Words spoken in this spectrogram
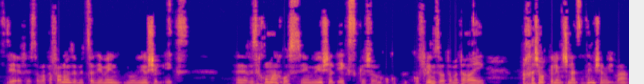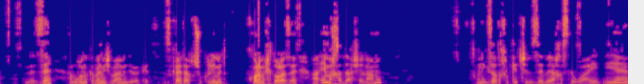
זה יהיה 0. אבל כפרנו את זה בצד ימין במיו של x. אה, וזכרו מה אנחנו עושים, מיו של x, כאשר אנחנו כופלים זאת, המטרה היא, אחרי שמכפילים את שני הצדדים של המשוואה, וזה אמורים לקבל משוואה מדויקת. אז כעת אנחנו שוקלים את כל המכלול הזה, ה-m החדש שלנו, הנגזרת החלקית של זה ביחס ל-y, יהיה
